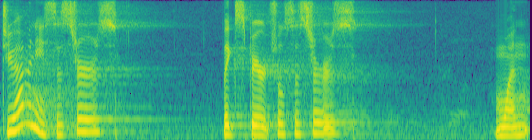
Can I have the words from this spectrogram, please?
Do you have any sisters? Like spiritual sisters? One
